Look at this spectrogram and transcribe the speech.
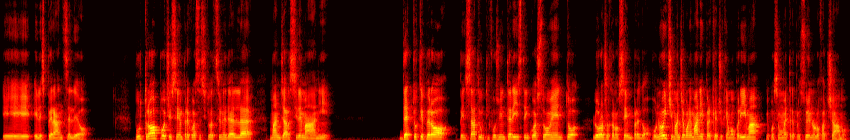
e, e le speranze le ho. Purtroppo c'è sempre questa situazione del mangiarsi le mani, detto che però, pensate, un tifoso interista in questo momento, loro giocano sempre dopo. Noi ci mangiamo le mani perché giochiamo prima e possiamo mettere pressione e non lo facciamo.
